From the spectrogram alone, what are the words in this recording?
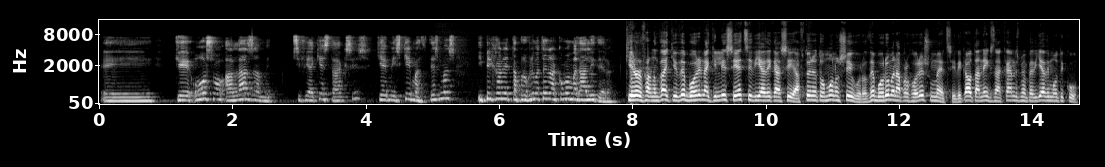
ε, και όσο αλλάζαμε ψηφιακές τάξεις και εμείς και οι μαθητές μας υπήρχαν τα προβλήματα είναι ακόμα μεγαλύτερα. Κύριε Ορφανοδάκη, δεν μπορεί να κυλήσει έτσι η διαδικασία. Αυτό είναι το μόνο σίγουρο. Δεν μπορούμε να προχωρήσουμε έτσι, ειδικά όταν έχεις να κάνεις με παιδιά δημοτικού.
